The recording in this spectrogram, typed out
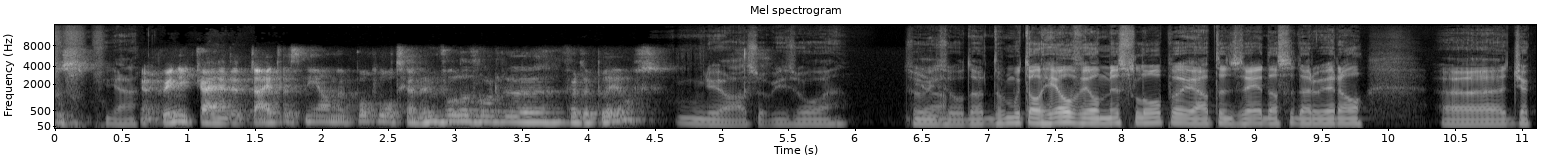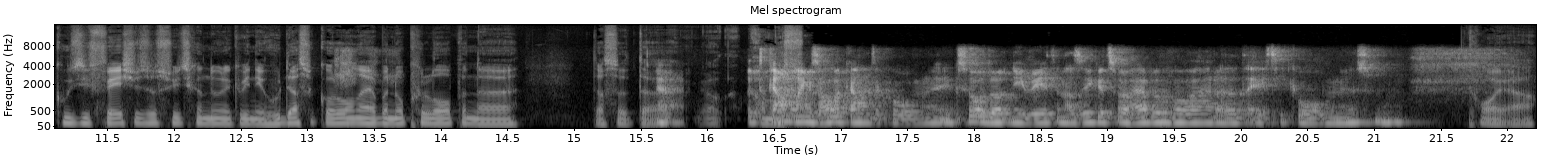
Dus, ja. Ik weet niet, kan je de Titans niet aan de potlood gaan invullen voor de, voor de playoffs? Ja, sowieso. Hè. Sowieso. Er, er, moet al heel veel mislopen. Ja, tenzij dat ze daar weer al uh, jacuzzi-feestjes of zoiets gaan doen. Ik weet niet hoe dat ze corona hebben opgelopen. Uh, dat ze het, uh, ja, het kan langs alle kanten komen. Ik zou dat niet weten als ik het zou hebben van waar het echt gekomen is. Oh ja.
